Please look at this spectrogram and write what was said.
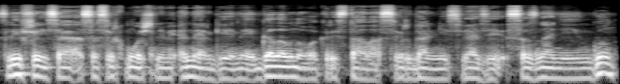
Слившаяся со сверхмощными энергиями головного кристалла сверхдальней связи сознания Ингун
